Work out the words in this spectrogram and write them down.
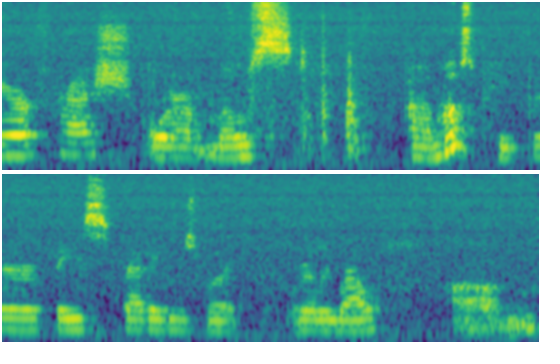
Carefresh or most uh, most paper-based beddings work really well. Um,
